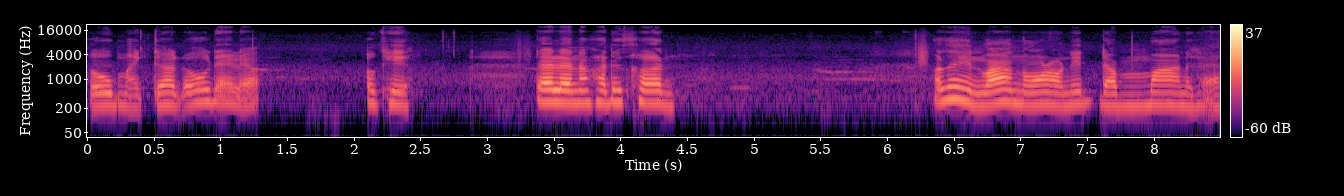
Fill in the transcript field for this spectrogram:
โอ้ my god โอ้ได้แล้ว โอเค ได้แล้วนะคะทุกคนเราจะเห็นว่าน้องเราเนี่ยดำมากนะคะ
